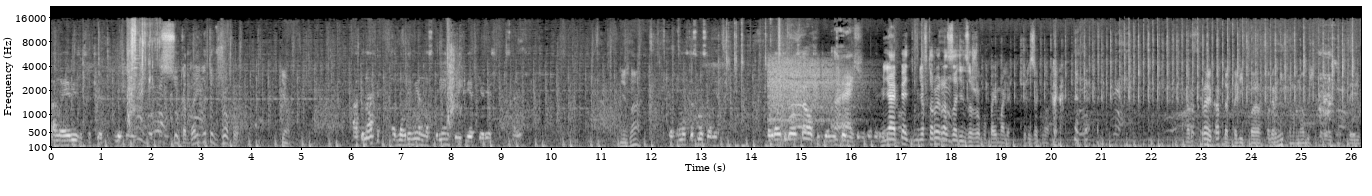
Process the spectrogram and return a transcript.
А, ну я вижу, что что Сука, да иди ты в жопу. Где он? А ты нафиг одновременно спринты и крепкие орешки ставишь? Не знаю. Потому что смысла нет. Когда у тебя усталость, у тебя не поверишь. Меня опять, меня второй раз за день за жопу поймали через окно. Надо с краю карты обходить по, по границам, она обычно стоит.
